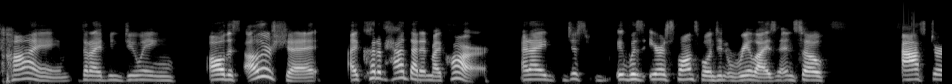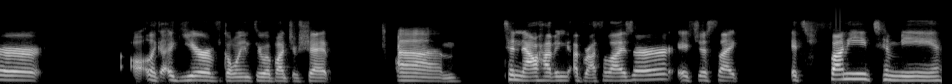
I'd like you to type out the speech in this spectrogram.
time that I've been doing all this other shit I could have had that in my car. And I just, it was irresponsible and didn't realize it. And so after uh, like a year of going through a bunch of shit, um, to now having a breathalyzer, it's just like, it's funny to me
